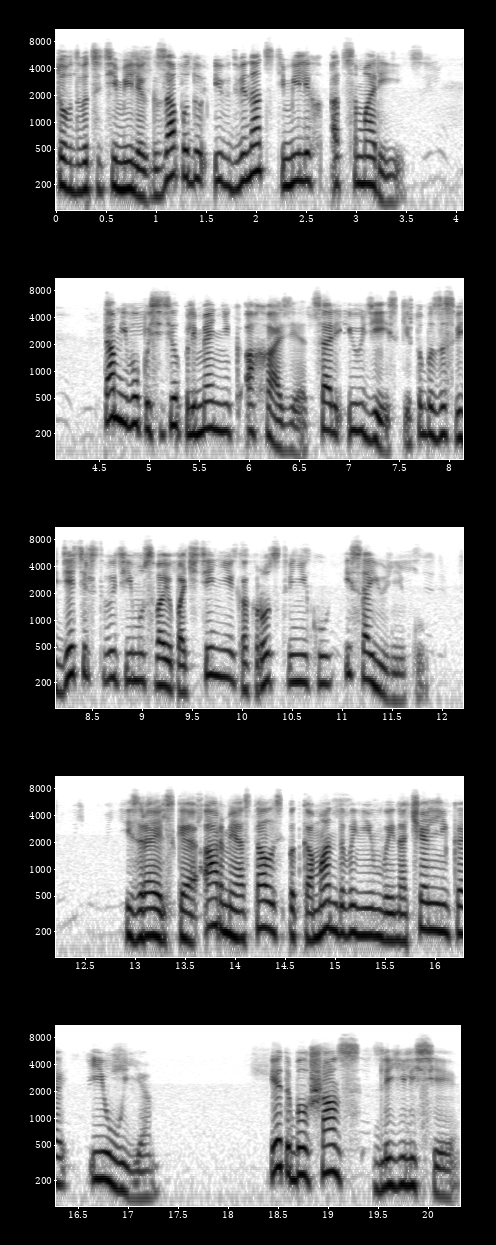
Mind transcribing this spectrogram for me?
что в 20 милях к западу и в 12 милях от Самарии. Там его посетил племянник Ахазия, царь иудейский, чтобы засвидетельствовать ему свое почтение как родственнику и союзнику. Израильская армия осталась под командованием военачальника Иуя. И это был шанс для Елисея.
